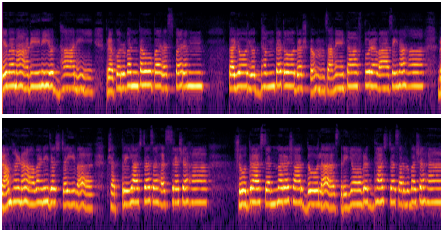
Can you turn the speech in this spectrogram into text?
एवमादीनि युद्धानि प्रकुर्वन्तौ परस्परम् तयोर्युद्धम् ततो द्रष्टुम् समेताः पुरवासिनः ब्राह्मणा वणिजश्चैव क्षत्रियाश्च सहस्रशः शूद्राश्च नरशार्दूल स्त्रियो वृद्धाश्च सर्वशः।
